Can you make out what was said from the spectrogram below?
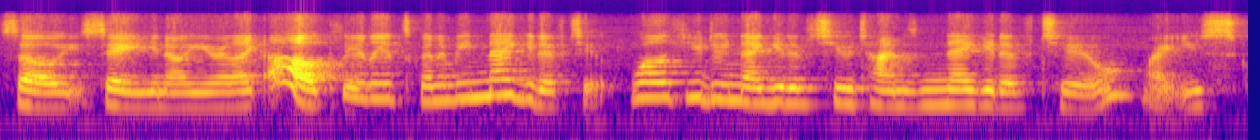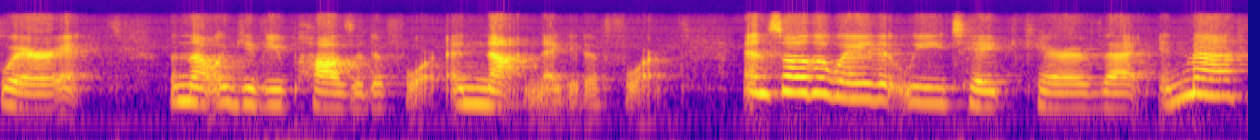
So say, you know, you're like, oh, clearly it's going to be negative 2. Well, if you do negative 2 times negative 2, right, you square it, then that would give you positive 4 and not negative 4. And so the way that we take care of that in math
